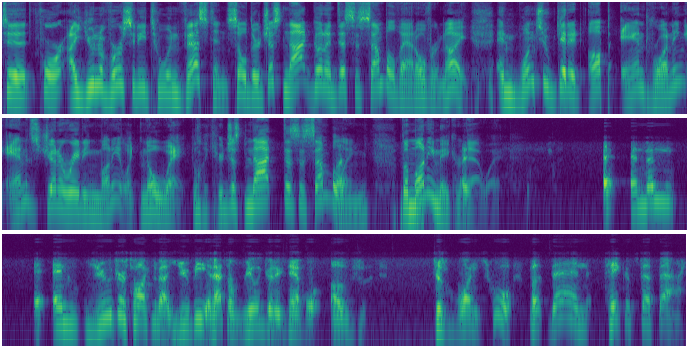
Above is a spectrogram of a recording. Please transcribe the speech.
to for a university to invest in. So they're just not going to disassemble that overnight. And once you get it up and running and it's generating money, like no way. Like you're just not disassembling the moneymaker that way. And then and you just talking about UB, and that's a really good example of just one school. But then take a step back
